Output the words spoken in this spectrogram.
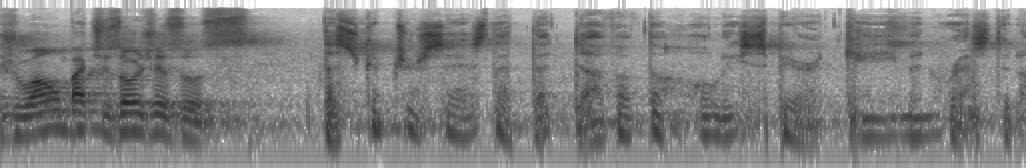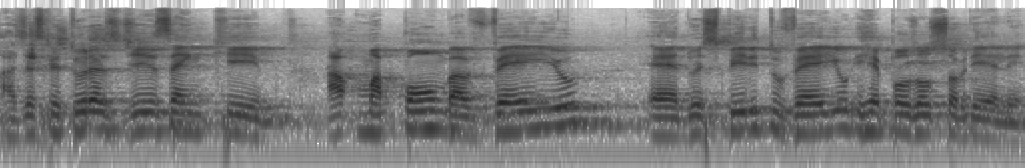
João batizou Jesus, the scripture says that the dove of the Holy Spirit came and rested on as escrituras dizem que a- uma pomba veio, é, do Espírito veio e repousou sobre ele.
